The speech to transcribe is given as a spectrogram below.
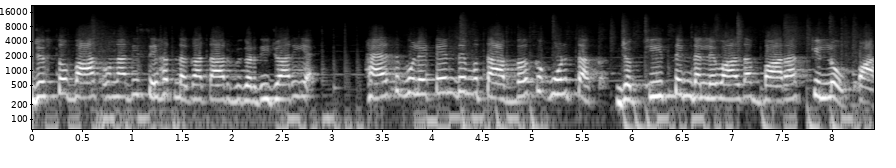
ਜਿਸ ਤੋਂ ਬਾਅਦ ਉਹਨਾਂ ਦੀ ਸਿਹਤ ਲਗਾਤਾਰ ਵਿਗੜਦੀ ਜਾ ਰਹੀ ਹੈ। ਹੈਲਥ ਬੁਲੇਟਿਨ ਦੇ ਮੁਤਾਬਕ ਹੁਣ ਤੱਕ ਜਗਜੀਤ ਸਿੰਘ ਡੱਲੇਵਾਲ ਦਾ 12 ਕਿਲੋ ਭਾਰ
